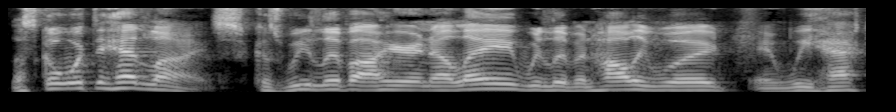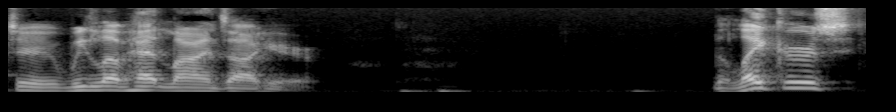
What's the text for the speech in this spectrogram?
Let's go with the headlines because we live out here in LA, we live in Hollywood, and we have to, we love headlines out here. The Lakers,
